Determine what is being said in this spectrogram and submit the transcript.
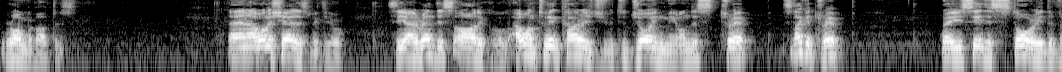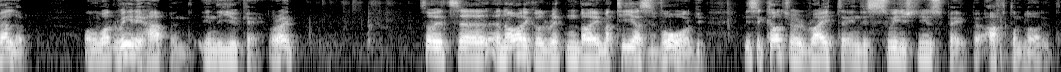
wrong about this. And I want to share this with you. See, I read this article. I want to encourage you to join me on this trip. It's like a trip where you see this story develop on what really happened in the UK, all right? So it's uh, an article written by Mattias Våg. He's a cultural writer in this Swedish newspaper, Aftonbladet.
